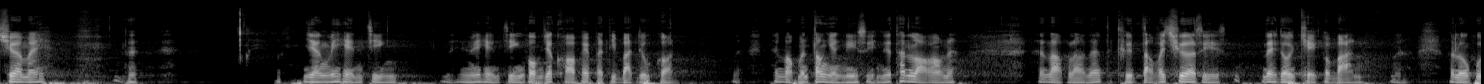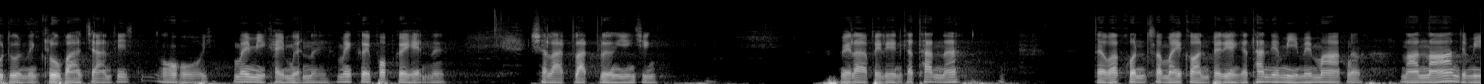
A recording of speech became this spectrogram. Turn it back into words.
เชื่อไหม ยังไม่เห็นจริงยังไม่เห็นจริง ผมจะขอไปปฏิบัติดูก่อนท่านบอกมันต้องอย่างนี้สิเนี่ยท่านหลอกเอานะถ้านหลอกเรานะคือตอบว่าเชื่อสิได้โดนเขกกบาลหลวงปู่ดูลเป็นครูบาอาจารย์ที่โอ้โห ไม่มีใครเหมือนเลย ไม่เคยพบเคยเห็นเลย ฉลาดปลัดเปลืองจริง ๆ เวลาไปเรียนกับท่านนะ แต่ว่าคนสมัยก่อนไปเรียนกับท่านเนี่ยมีไม่มากนะนานๆจะมี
